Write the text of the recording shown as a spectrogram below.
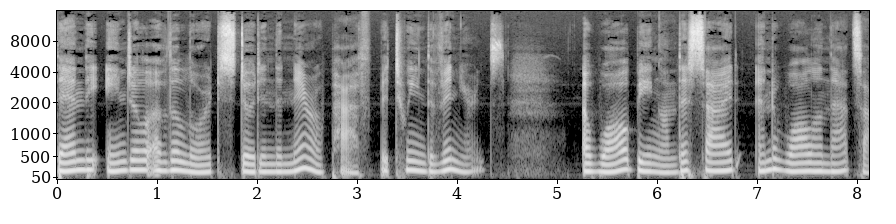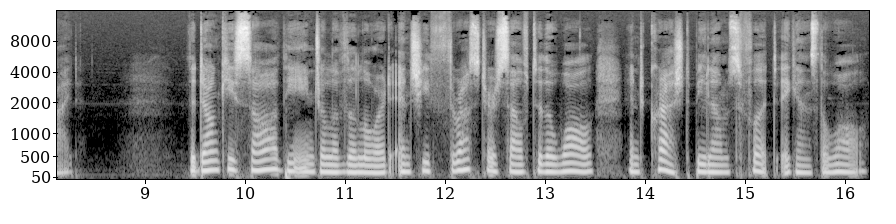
Then the angel of the Lord stood in the narrow path between the vineyards, a wall being on this side and a wall on that side. The donkey saw the angel of the Lord, and she thrust herself to the wall and crushed Bilam's foot against the wall.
